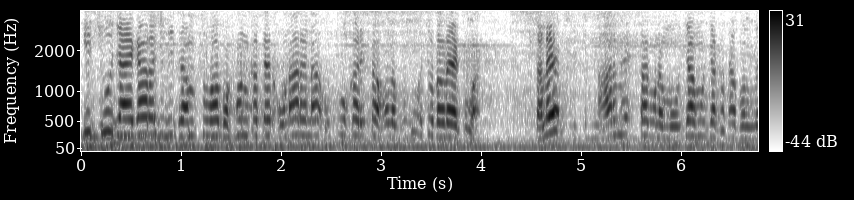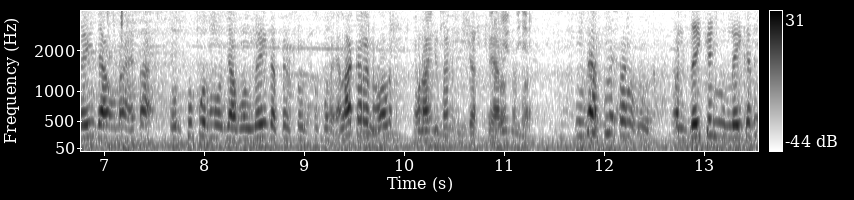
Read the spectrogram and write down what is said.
ᱠᱤᱪᱷᱩ ᱡᱟᱭᱜᱟ ᱨᱮ ᱡᱩᱫᱤ ᱜᱨᱟᱢ ᱥᱚᱵᱷᱟ ᱜᱚᱴᱷᱚᱱ ᱠᱟᱛᱮ ᱚᱱᱟ ᱨᱮᱱᱟᱜ ᱩᱯᱚᱠᱟᱨᱤᱛᱟ ᱦᱚᱲ ᱵᱩᱡᱷᱟᱹᱣ ᱦᱚᱪᱚ ᱫᱟᱲᱮᱭᱟᱠᱚᱣᱟ ᱛᱟᱦᱞᱮ ᱟᱨ ᱢᱤᱫᱴᱟᱝ ᱚᱱᱟ ᱢᱚᱡᱟ ᱢᱚᱡᱟ ᱠᱟᱛᱷᱟ ᱵᱚᱱ ᱞᱟᱹᱭᱫᱟ ᱚᱱᱟ ᱮᱴᱟᱜ ᱥᱩᱨ ᱥᱩᱯᱩᱨ ᱢᱚᱡᱟ ᱵᱚᱱ ᱞᱟᱹᱭᱫᱟ ᱥᱮ ᱥᱩᱨ ᱥᱩᱯᱩᱨ ᱮᱞᱟᱠᱟ ᱨᱮᱱ ᱦᱚᱲ ᱚᱱᱟ ᱪᱮᱛᱟᱱ ᱤᱱᱴᱟᱨᱮᱥᱴ ᱛᱮᱭᱟᱨᱚᱜ ᱛᱟᱠᱚᱣᱟ ᱤᱱᱴᱟᱨᱮᱥᱴ ᱢᱤᱫᱴᱟᱝ ᱫᱟᱹᱭᱠᱟᱹᱧ ᱞᱟᱹᱭ ᱠᱟᱛᱮ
